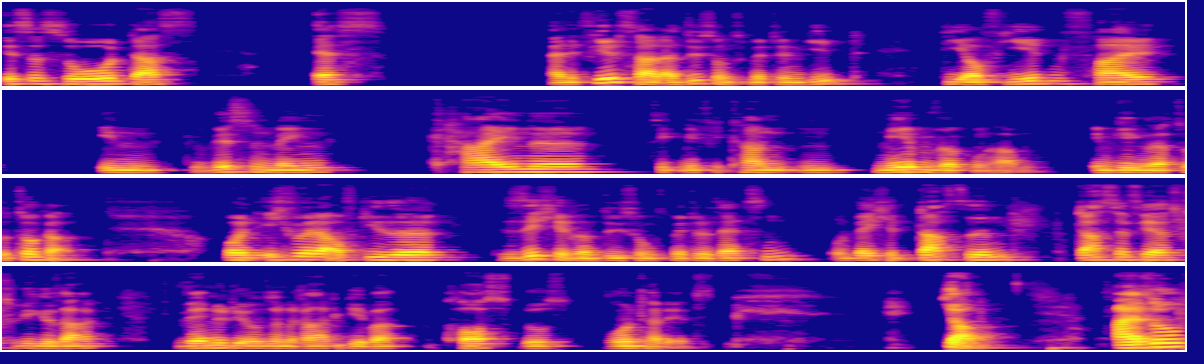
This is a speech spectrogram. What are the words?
ist es so, dass es eine Vielzahl an Süßungsmitteln gibt, die auf jeden Fall in gewissen Mengen keine signifikanten Nebenwirkungen haben, im Gegensatz zu Zucker. Und ich würde auf diese sicheren Süßungsmittel setzen. Und welche das sind, das erfährst du, wie gesagt, wenn du dir unseren Ratgeber kostenlos runterlädst. Ja, also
